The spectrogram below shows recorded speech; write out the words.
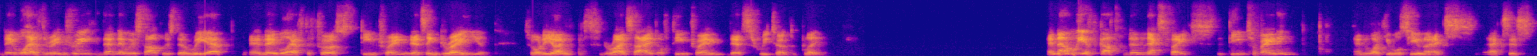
they will have their injury, then they will start with the rehab, and they will have the first team training. That's in gray here. So the the right side of team training, that's return to play. And now we have got the next phase, the team training. And what you will see on the X axis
